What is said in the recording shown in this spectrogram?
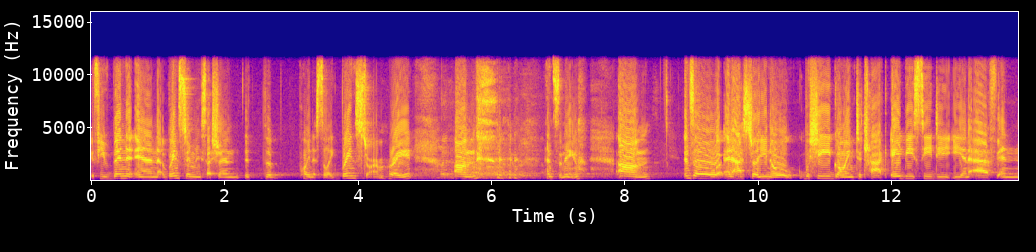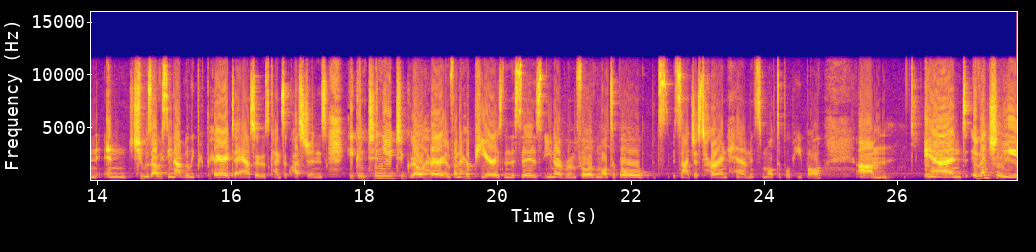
if you've been in a brainstorming session, it, the point is to like brainstorm, right? Um, hence the name. Um, and so, and asked her, you know, was she going to track A, B, C, D, E, and F? And, and she was obviously not really prepared to answer those kinds of questions. He continued to grill her in front of her peers, and this is, you know, a room full of multiple, it's, it's not just her and him, it's multiple people. Um, and eventually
